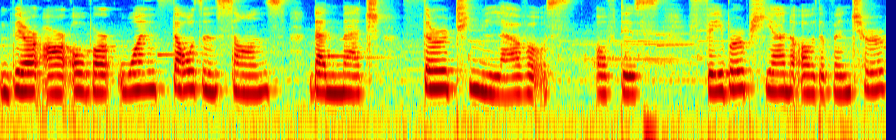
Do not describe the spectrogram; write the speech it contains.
There are over 1,000 songs that match 13 levels of this Faber Piano Adventure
